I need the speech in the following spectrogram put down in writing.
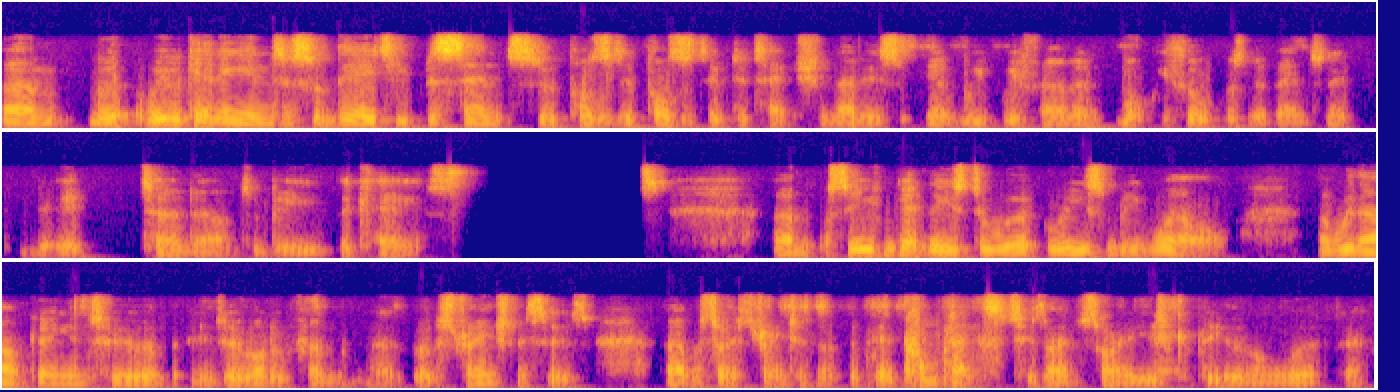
Um, we, we, were getting into sort of the 80% sort of positive positive detection. That is, you know, we, we found a, what we thought was an event, and it, it turned out to be the case. Um, so you can get these to work reasonably well uh, without going into into a lot of, um, uh, of strangenesses. Uh, sorry, strangenesses, complexities. I'm sorry, I used completely the wrong word there.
